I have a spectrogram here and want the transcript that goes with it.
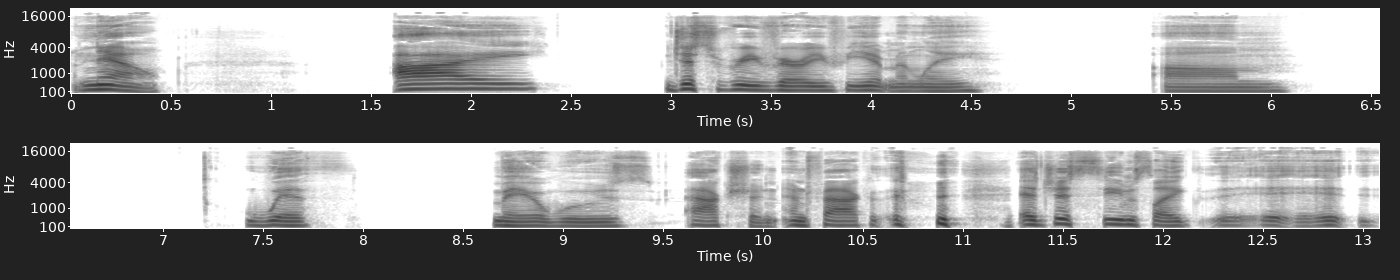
Now, I disagree very vehemently um, with Mayor Wu's action. In fact, it just seems like it, it,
